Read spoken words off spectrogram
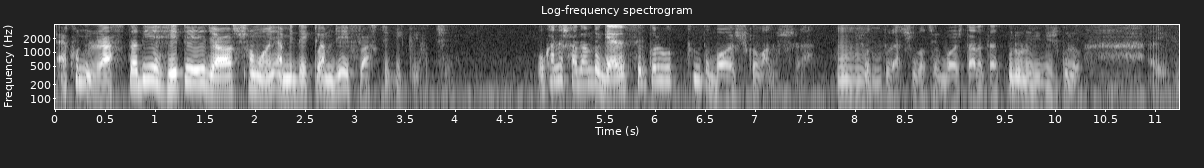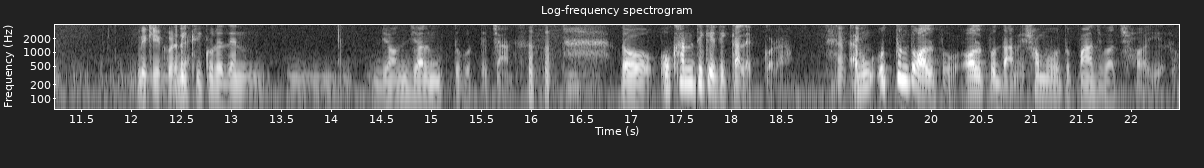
এখন রাস্তা দিয়ে হেঁটে যাওয়ার সময় আমি দেখলাম যে এই ফ্লাস্কটি বিক্রি হচ্ছে। ওখানে সাধারণত গ্যারেজ সেল করেন অত্যন্ত বয়স্ক মানুষরা সত্তর আশি বছর বয়স তারা তার পুরনো জিনিসগুলো বিক্রি করে বিক্রি করে দেন জঞ্জাল মুক্ত করতে চান। তো ওখান থেকে এটি কালেক্ট করা. এবং অত্যন্ত অল্প অল্প দামে সম্ভবত পাঁচ বা ছয় ইউরো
